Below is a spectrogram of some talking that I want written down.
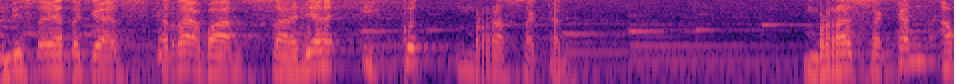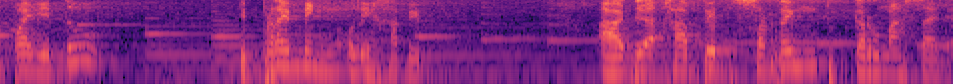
Ini saya tegas, karena apa? Saya ikut merasakan. Merasakan apa itu dipraming oleh Habib. Ada Habib sering ke rumah saya.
